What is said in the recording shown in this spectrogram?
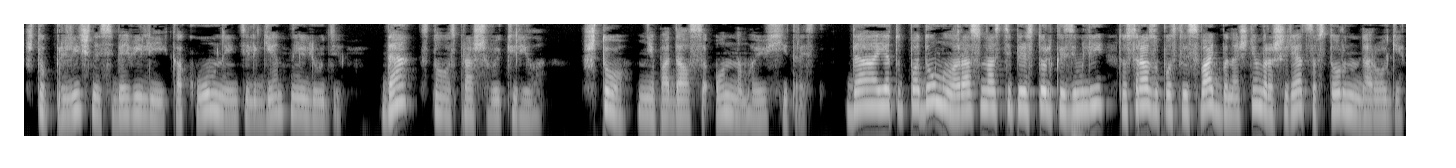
чтоб прилично себя вели, как умные, интеллигентные люди. «Да?» – снова спрашиваю Кирилла. «Что?» – не подался он на мою хитрость. «Да, я тут подумала, раз у нас теперь столько земли, то сразу после свадьбы начнем расширяться в сторону дороги.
